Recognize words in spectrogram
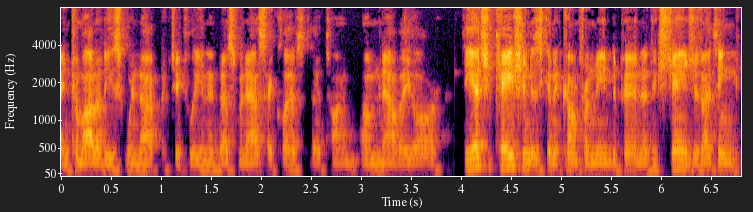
and commodities were not particularly an investment asset class at that time. Um, now they are. The education is going to come from the independent exchange, and I think,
